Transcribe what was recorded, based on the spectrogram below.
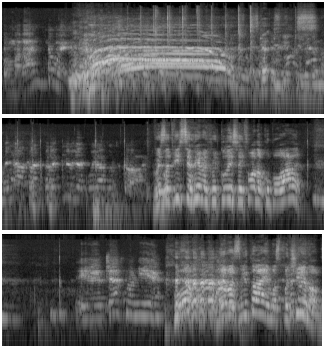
помаранчевий. Я так радів, як моя дочка. Ви за 200 гривень хоч колись айфона купували? І чесно, ні. О, ми вас вітаємо з почином.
